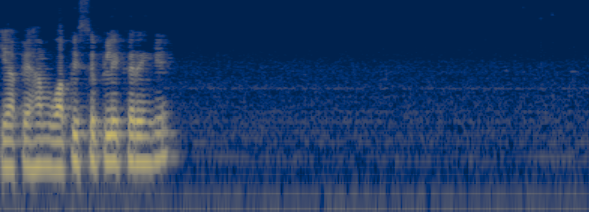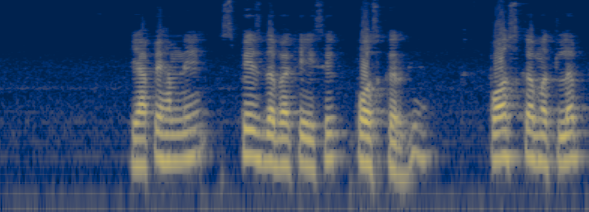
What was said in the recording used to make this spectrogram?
यहाँ पे हम वापस से प्ले करेंगे। यहाँ पे हमने स्पेस दबा के इसे पॉज कर दिया। पॉज का मतलब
